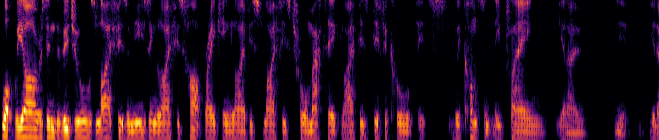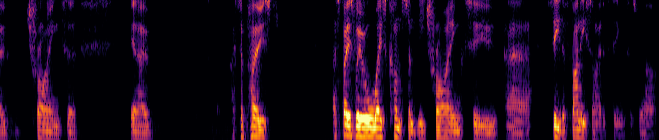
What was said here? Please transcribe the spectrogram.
what we are as individuals. Life is amusing life is heartbreaking life is life is traumatic life is difficult. It's we're constantly playing you know you, you know trying to you know i suppose i suppose we're always constantly trying to uh, see the funny side of things as well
